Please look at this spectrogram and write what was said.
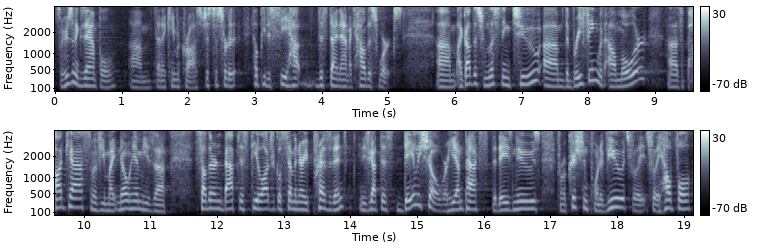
So here's an example um, that I came across just to sort of help you to see how this dynamic, how this works. Um, I got this from listening to um, The Briefing with Al Mohler. Uh, it's a podcast. Some of you might know him. He's a Southern Baptist Theological Seminary president, and he's got this daily show where he unpacks the day's news from a Christian point of view. It's really, it's really helpful.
